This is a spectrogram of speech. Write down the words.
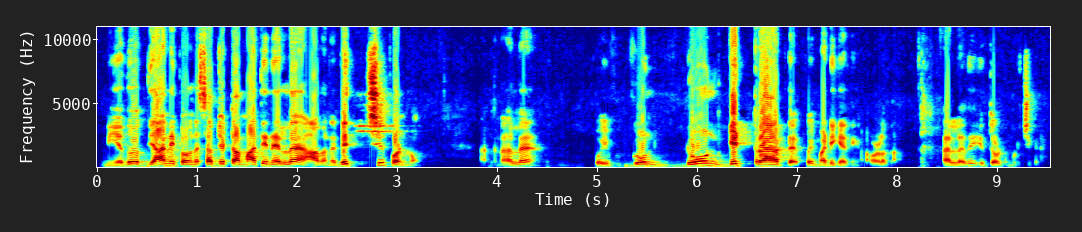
நீ ஏதோ தியானிப்பவனை சப்ஜெக்டா மாத்தின அவனை வச்சு பண்ணும். அதனால போய் டோன்ட் கெட் ட்ராப்டு போய் மாட்டிக்காதீங்க அவ்வளவுதான். நல்லது. இதோட முடிச்சுக்கிறேன்.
